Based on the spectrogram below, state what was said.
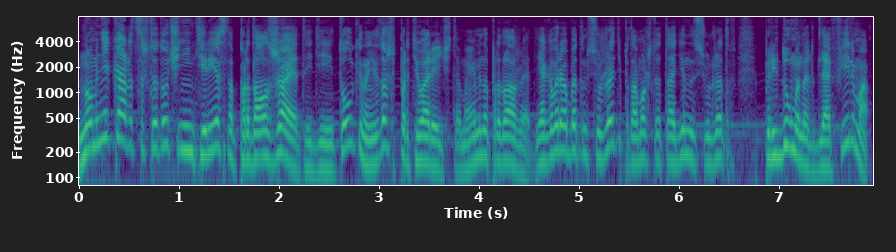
Но мне кажется, что это очень интересно продолжает идеи Толкина, не то, что противоречит им, а именно продолжает. Я говорю об этом сюжете, потому что это один из сюжетов, придуманных для фильма.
